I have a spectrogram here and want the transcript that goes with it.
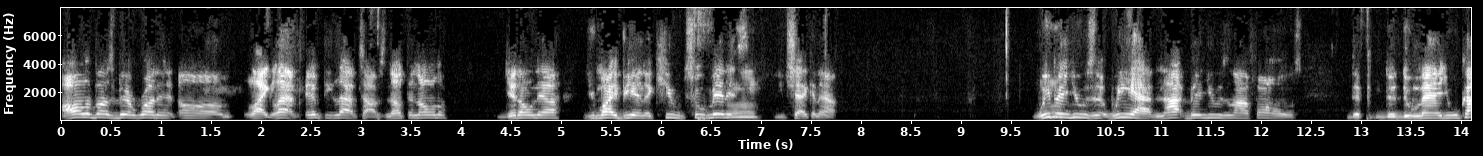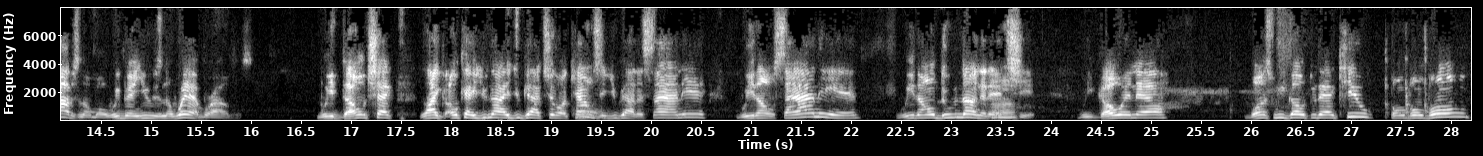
all of us been running um like lap empty laptops, nothing on them. Get on there. You might be in a queue two minutes, Mhm. you checking out. We've been using, we have not been using our phones to, to do manual cops no more. We've been using the web browsers. We don't check like okay, you know you got your accounts mm. and you got to sign in. We don't sign in. We don't do none of that mm. shit. We go in there. Once we go through that queue, boom, boom, boom,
